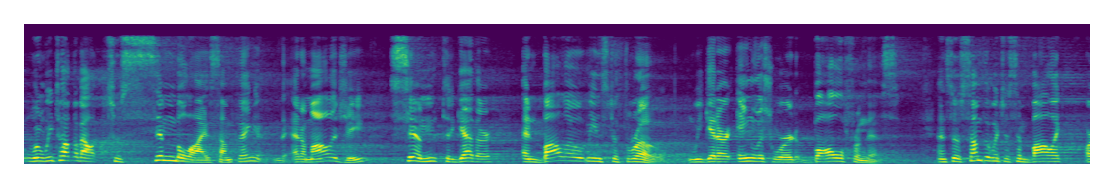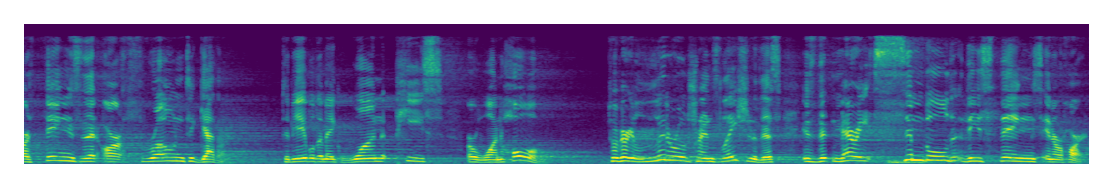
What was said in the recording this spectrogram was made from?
when we talk about to symbolize something, the etymology, sim together, and balo means to throw. We get our English word ball from this. And so something which is symbolic are things that are thrown together to be able to make one piece or one whole. So, a very literal translation of this is that Mary symboled these things in her heart.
